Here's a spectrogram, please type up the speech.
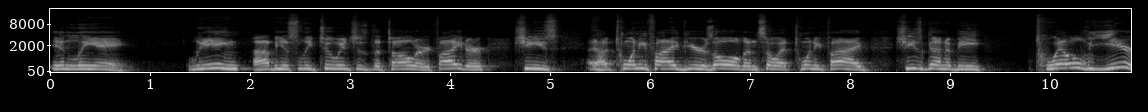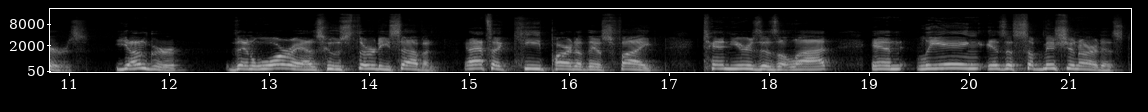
in Liang. Liang, obviously two inches the taller fighter, she's uh, 25 years old, and so at 25, she's going to be 12 years younger than Juarez, who's 37. That's a key part of this fight. 10 years is a lot, and Liang is a submission artist.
